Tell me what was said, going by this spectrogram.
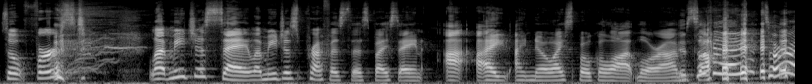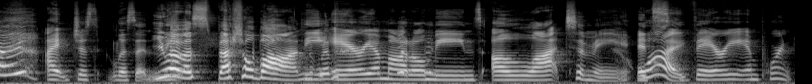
So first, let me just say, let me just preface this by saying, I, I, I know I spoke a lot, Laura. I'm It's sorry. okay. It's all right. I just listen. You the, have a special bond. the with- area model means a lot to me. It's Why? Very important.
